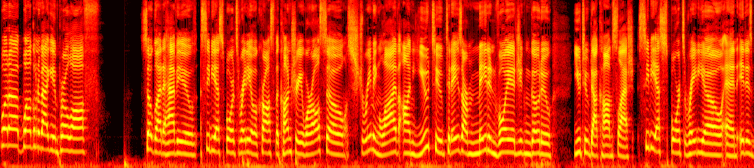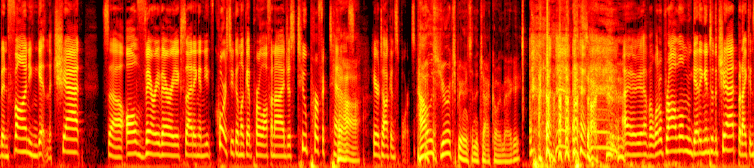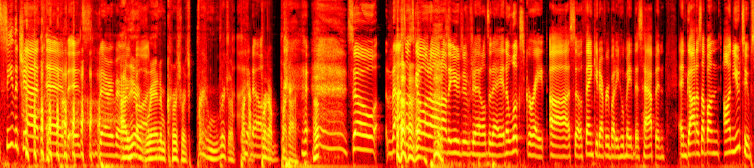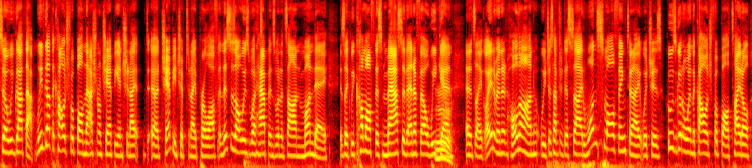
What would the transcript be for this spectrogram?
What up? Welcome to Maggie and Perloff. So glad to have you. CBS Sports Radio across the country. We're also streaming live on YouTube. Today's our maiden voyage. You can go to youtube.com slash CBS Sports Radio, and it has been fun. You can get in the chat. It's uh, all very, very exciting. And you, of course, you can look at Perloff and I, just two perfect tens here talking sports. How's your experience in the chat going, Maggie? Sorry. I have a little problem getting into the chat, but I can see the chat, and it's very, very I'm hearing fun. random curse words. I know. So that's what's going on on the YouTube channel today, and it looks great. Uh, so thank you to everybody who made this happen and got us up on on YouTube. So we've got that. We've got the college football national championship uh, championship tonight, Perloff, and this is always what happens when it's on Monday. Is like we come off this massive NFL weekend, and it's like, wait a minute, hold on, we just have to decide one small thing tonight, which is who's going to win the college football title.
